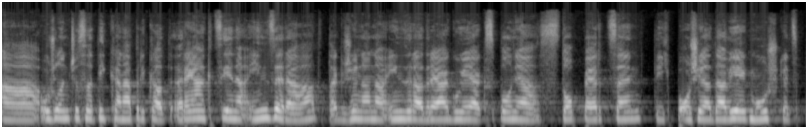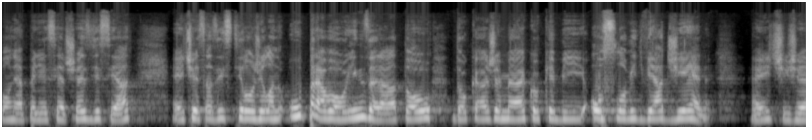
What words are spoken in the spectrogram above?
A už len čo sa týka napríklad reakcie na inzerát, tak žena na inzerát reaguje, ak splňa 100% tých požiadaviek, muž keď splňa 50-60. Čiže sa zistilo, že len úprava úpravou inzerátov dokážeme ako keby osloviť viac žien. Hej, čiže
